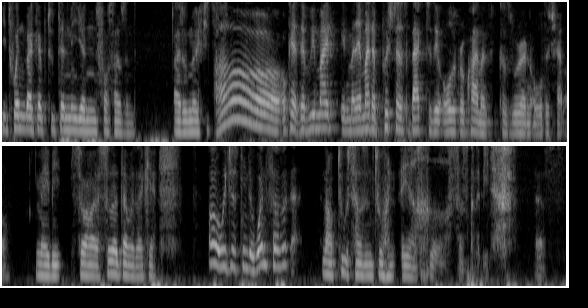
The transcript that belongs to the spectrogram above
It went back up to 10 million and 4,000. I don't know if it's. Oh, okay. Then we might, it, they might have pushed us back to the old requirements because we're an older channel. Maybe. So I saw that I was like, uh, oh, we just need a 1,000. No, 2,200. Ugh, that's going to be tough. Yes.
